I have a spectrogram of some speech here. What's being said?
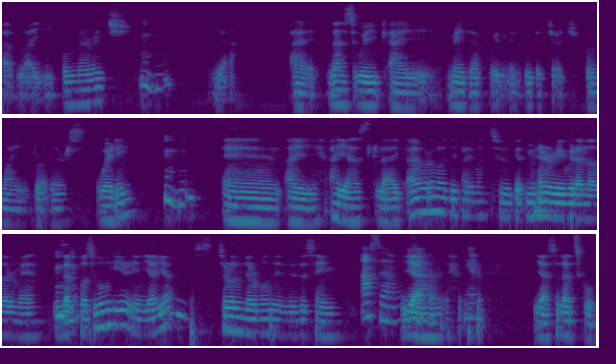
have like equal marriage hmm yeah i last week i made an appointment with the judge for my brother's wedding hmm and i i asked like oh, what about if i want to get married with another man is that Mhm. possible here and yeah yeah it's totally normal and it's the same Awesome. yeah Yeah. yeah so that's cool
